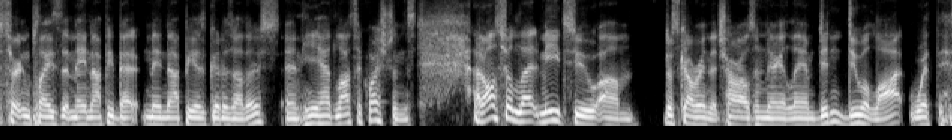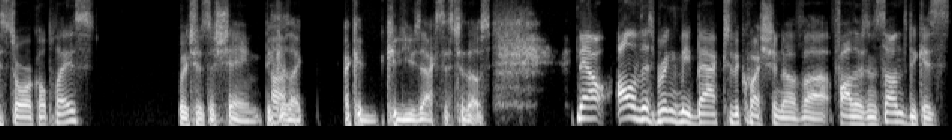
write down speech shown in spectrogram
certain plays that may not be, be may not be as good as others and he had lots of questions it also led me to um, discovering that charles and mary lamb didn't do a lot with the historical plays which is a shame because Huh. I, I could could use access to those now all of this brings me back to the question of uh, fathers and sons because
